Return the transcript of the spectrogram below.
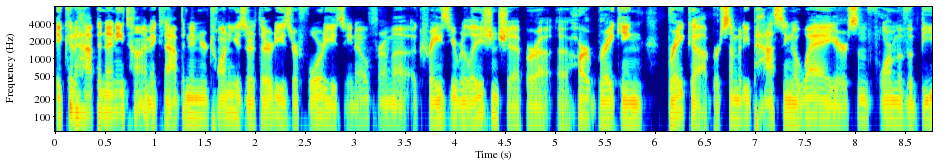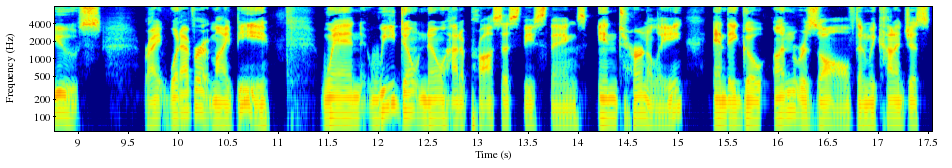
it could happen anytime. It could happen in your 20s or 30s or 40s, you know, from a, a crazy relationship or a, a heartbreaking breakup or somebody passing away or some form of abuse, right? Whatever it might be, when we don't know how to process these things internally and they go unresolved and we kind of just,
